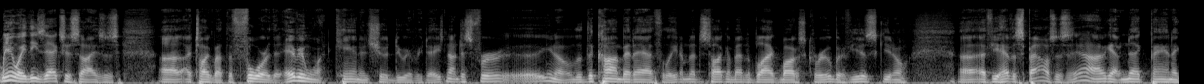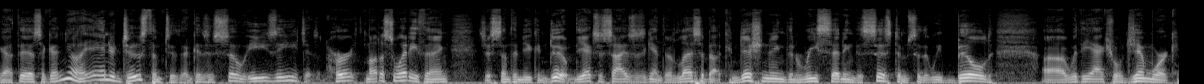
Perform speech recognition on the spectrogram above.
Anyway, these exercises, uh, I talk about the four that everyone can and should do every day. It's not just for, uh, you know, the, the, combat athlete. I'm not just talking about the black box crew, but if you just, you know, uh, if you have a spouse that says, yeah, I've got neck pain, I got this, I got, you know, introduce them to them because it's so easy. It doesn't hurt. It's not a sweaty thing. It's just something you can do. The exercises, again, they're less about conditioning than resetting the system so that we build uh, with the actual gym work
